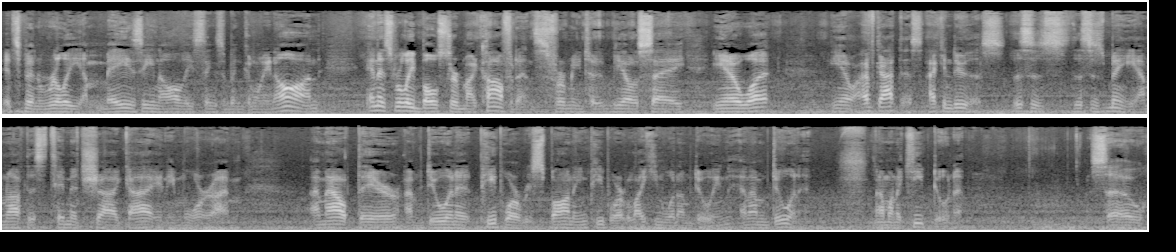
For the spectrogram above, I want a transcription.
It's been really amazing. All these things have been going on and it's really bolstered my confidence for me to be able to say, you know what, you know, I've got this. I can do this. This is this is me. I'm not this timid, shy guy anymore. I'm I'm out there. I'm doing it. People are responding. People are liking what I'm doing, and I'm doing it. I'm going to keep doing it. So,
